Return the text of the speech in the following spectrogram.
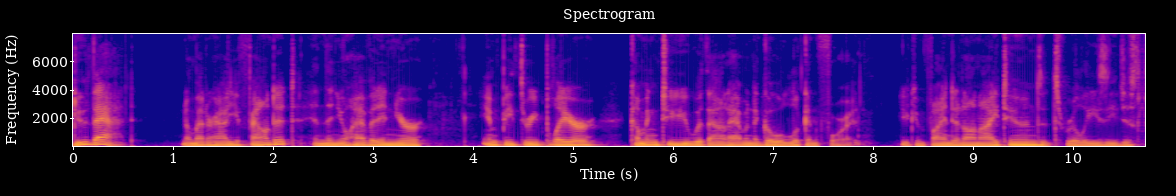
do that. No matter how you found it, and then you'll have it in your MP3 player coming to you without having to go looking for it. You can find it on iTunes. It's real easy. Just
